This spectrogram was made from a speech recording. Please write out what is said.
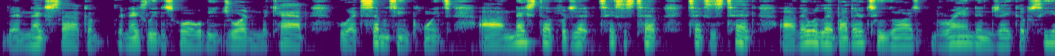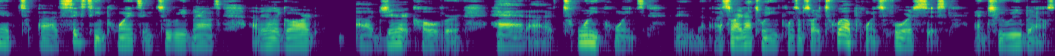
Their next uh, their next leading scorer will be Jordan McCabe, who had 17 points. Uh, next up for Texas Tech, Texas Tech, uh, they were led by their two guards, Brandon Jacobs. He had uh, 16 points and two rebounds. Uh, their other guard uh, Jarrett Culver had uh, 20 points and uh, sorry, not 20 points. I'm sorry, 12 points, four assists, and two rebounds.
